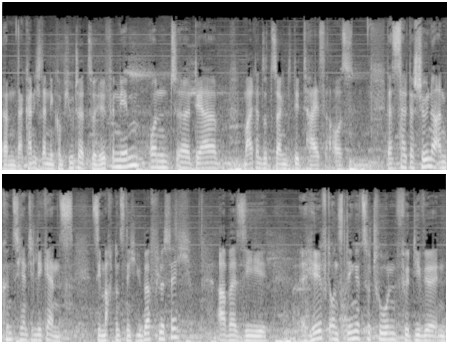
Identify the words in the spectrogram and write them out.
Ähm, da kann ich dann den Computer zur Hilfe nehmen und äh, der malt dann sozusagen die Details aus. Das ist halt das Schöne an künstlicher Intelligenz. Sie macht uns nicht überflüssig, aber sie hilft uns Dinge zu tun, für die wir in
